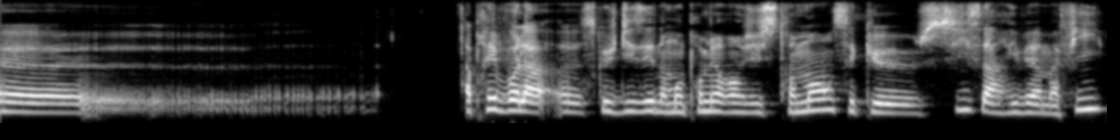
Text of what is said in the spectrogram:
euh, après voilà, euh, ce que je disais dans mon premier enregistrement, c'est que si ça arrivait à ma fille,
